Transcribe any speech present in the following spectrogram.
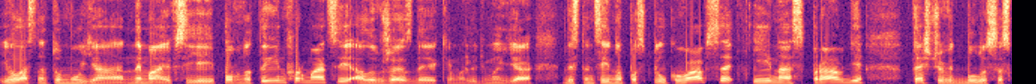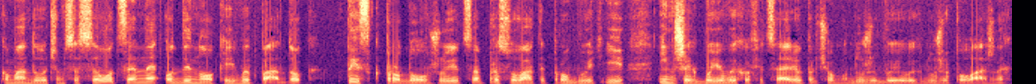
і власне тому я не маю всієї повноти інформації, але вже з деякими людьми я дистанційно поспілкувався, і насправді те, що відбулося з командувачем ССО, це не одинокий випадок. Тиск продовжується, пресувати пробують і інших бойових офіцерів, причому дуже бойових, дуже поважних.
